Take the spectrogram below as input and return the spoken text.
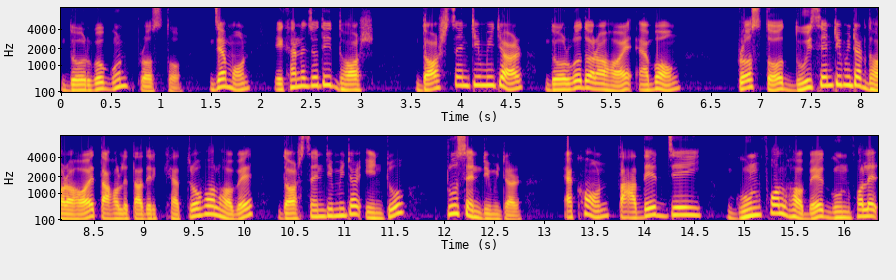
দৈর্ঘ্য গুণ প্রস্থ। যেমন, এখানে যদি দশ দশ সেন্টিমিটার দৈর্ঘ্য ধরা হয় এবং প্রস্থ দুই সেন্টিমিটার ধরা হয়, তাহলে তাদের ক্ষেত্রফল হবে দশ সেন্টিমিটার ইন্টু টু সেন্টিমিটার। এখন তাদের যেই গুণফল হবে, গুণফলের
